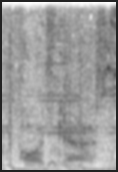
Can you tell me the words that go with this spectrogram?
Podcast.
